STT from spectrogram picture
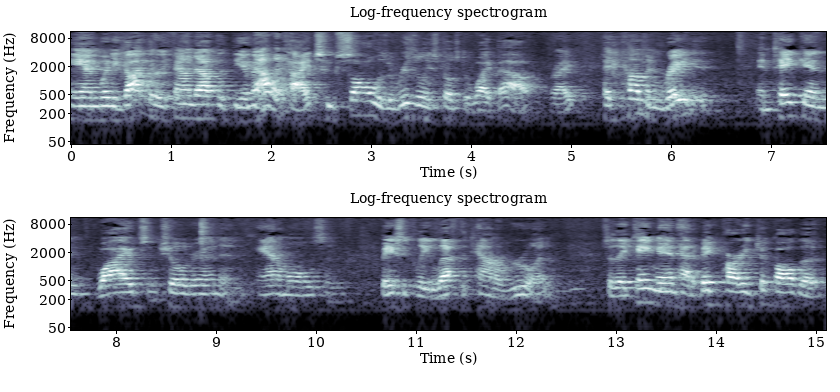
And when he got there, he found out that the Amalekites, who Saul was originally supposed to wipe out, right, had come and raided and taken wives and children and animals and basically left the town a ruin. So they came in, had a big party, took all the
